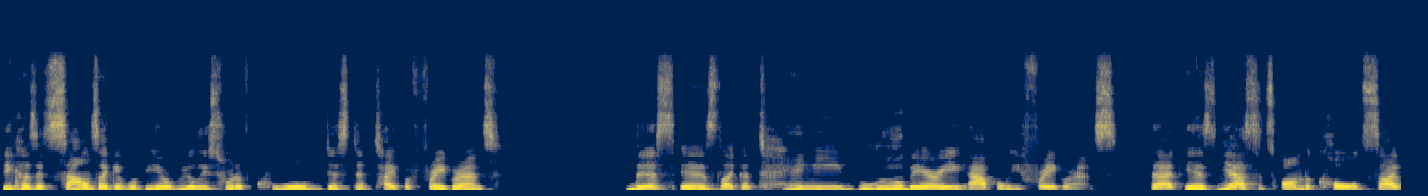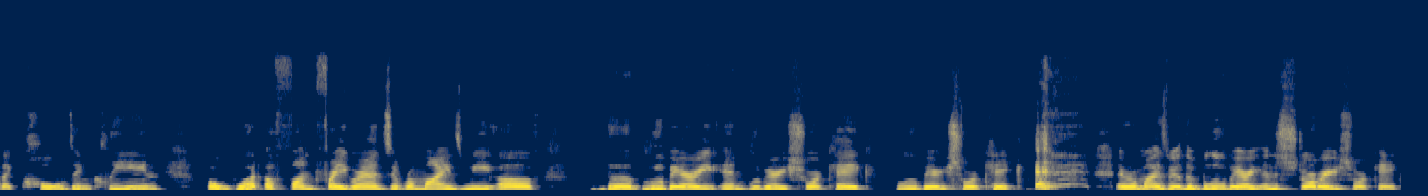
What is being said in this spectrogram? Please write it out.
because it sounds like it would be a really sort of cool, distant type of fragrance. This is like a tangy blueberry appley fragrance that is, yes, it's on the cold side, like cold and clean, but what a fun fragrance. It reminds me of the blueberry and blueberry shortcake, blueberry shortcake. it reminds me of the blueberry and strawberry shortcake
